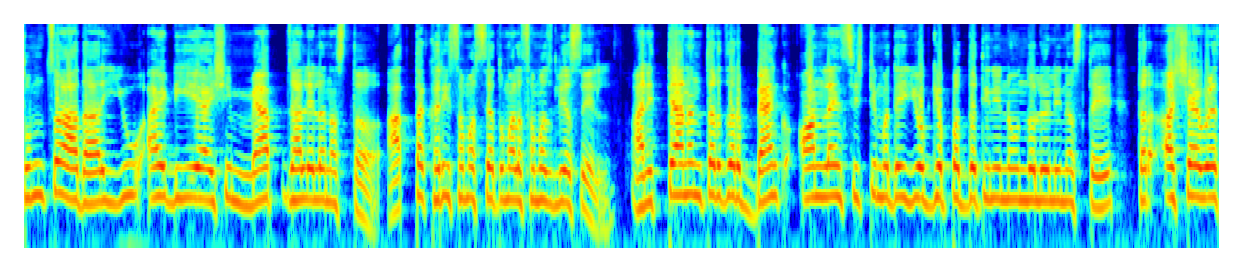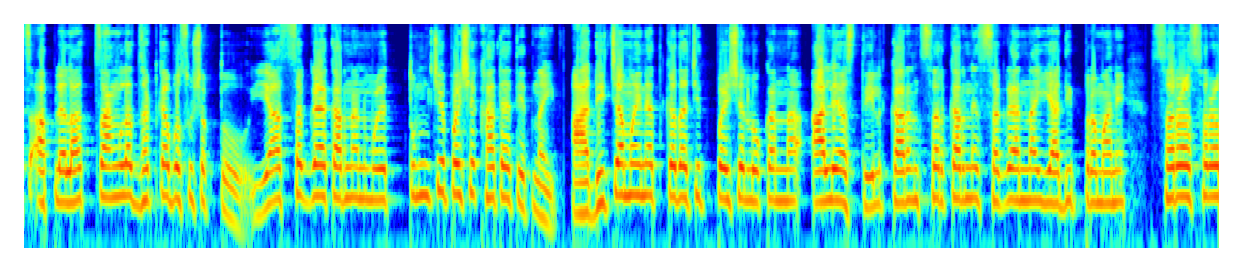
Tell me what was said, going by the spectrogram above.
तुमचं Aadhaar U I D A आयशी मॅप झालेलं नसतं. आता खरी समस्या तुम्हाला समजली असेल. आणि त्यानंतर जर बँक ऑनलाईन सिस्टीममध्ये योग्य पद्धतीने नोंदवलेली नसते तर अशा वेळेस आपल्याला चांगला झटका बसू शकतो. या सगळ्या कारणांमुळे तुमचे पैसे खात्यात येत नाहीत. आधीच्या महिन्यात कदाचित पैसे लोकांना आले असतील कारण सरकारने सगळ्यांना यादीप्रमाणे सरळ सरळ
